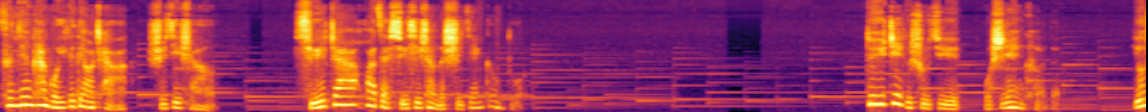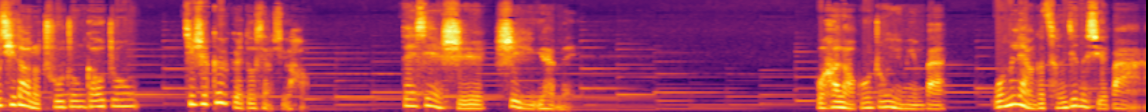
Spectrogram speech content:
曾经看过一个调查，实际上，学渣花在学习上的时间更多。对于这个数据，我是认可的，尤其到了初中、高中，其实个个都想学好，但现实事与愿违。我和老公终于明白，我们两个曾经的学霸，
